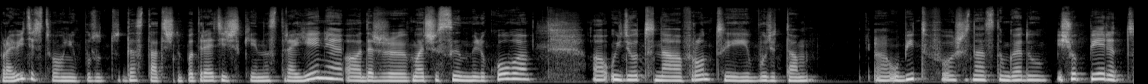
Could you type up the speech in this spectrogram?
правительство, у них будут достаточно патриотичные патриотические настроения. А, даже младший сын Милюкова а, уйдет на фронт и будет там а, убит в шестнадцатом году. Еще перед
